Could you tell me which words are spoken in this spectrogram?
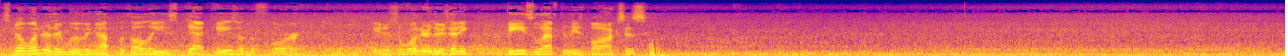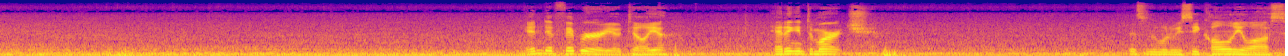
It's no wonder they're moving up with all these dead bees on the floor. I mean, it's a wonder there's any bees left in these boxes. End of February, I tell you. Heading into March. This is when we see colony loss.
